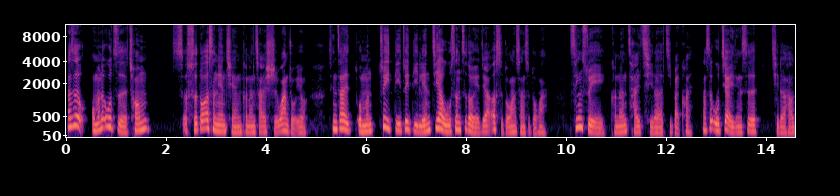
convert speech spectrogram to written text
但是我们的屋子从十十多二十年前可能才十万左右，现在我们最低最低连交无甚至都也就要二十多万三十多万，薪水可能才起了几百块，但是物价已经是起了好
